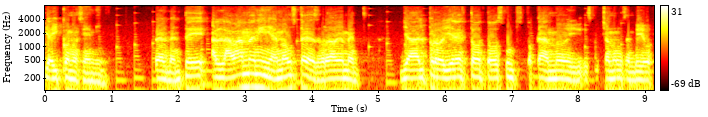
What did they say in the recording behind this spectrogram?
Y ahí conocí a Niña. Realmente a la banda Niña, no a ustedes, ¿verdad? Obviamente. Ya el proyecto, todos juntos tocando y escuchándonos en vivo,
